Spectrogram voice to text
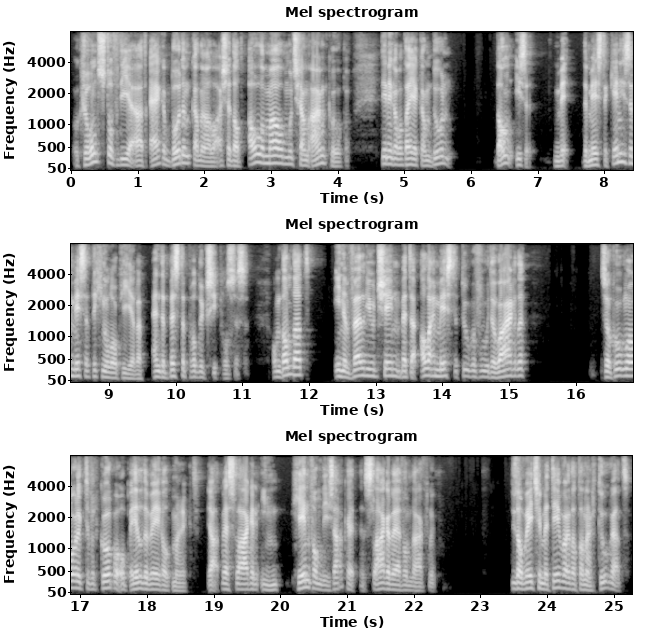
grondstof die je uit eigen bodem kan halen, als je dat allemaal moet gaan aankopen, het enige wat je kan doen, dan is het de meeste kennis, de meeste technologie hebben en de beste productieprocessen. Om dan dat in een value chain met de allermeeste toegevoegde waarde zo goed mogelijk te verkopen op heel de wereldmarkt. Ja, wij slagen in geen van die zaken, slagen wij vandaag nog. Dus dan weet je meteen waar dat dan naartoe gaat.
